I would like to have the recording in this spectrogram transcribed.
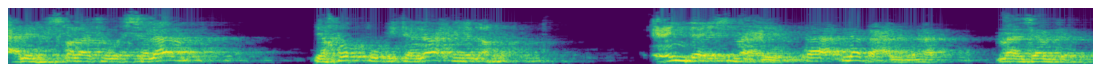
عليه الصلاة والسلام يخط بجناحه الأرض عند إسماعيل. فنبع الماء ماء زمزم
